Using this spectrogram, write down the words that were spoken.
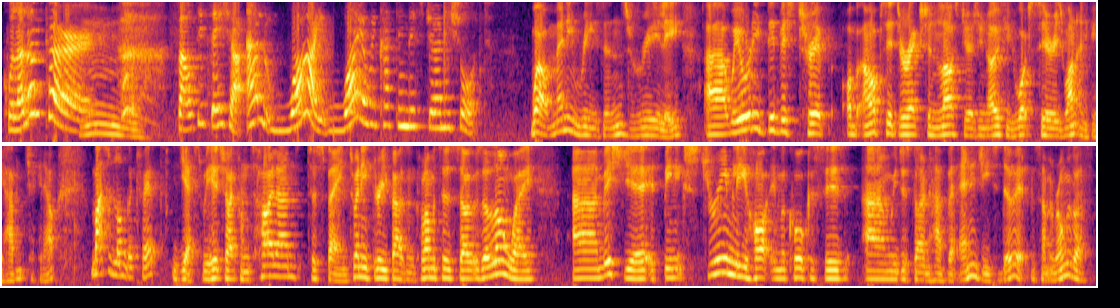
Kuala Lumpur, Hmm. Southeast Asia, and why? Why are we cutting this journey short? Well, many reasons, really. Uh, we already did this trip of opposite direction last year, as you know, if you've watched series one, and if you haven't, check it out. Much longer trip. Yes, we hitchhiked from Thailand to Spain, 23,000 kilometers, so it was a long way. And this year it's been extremely hot in the Caucasus, and we just don't have the energy to do it. There's something wrong with us.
